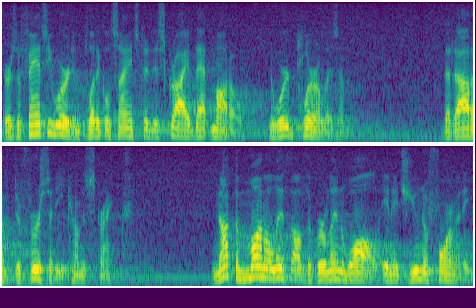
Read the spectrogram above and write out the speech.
There's a fancy word in political science to describe that motto the word pluralism that out of diversity comes strength. Not the monolith of the Berlin Wall in its uniformity,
